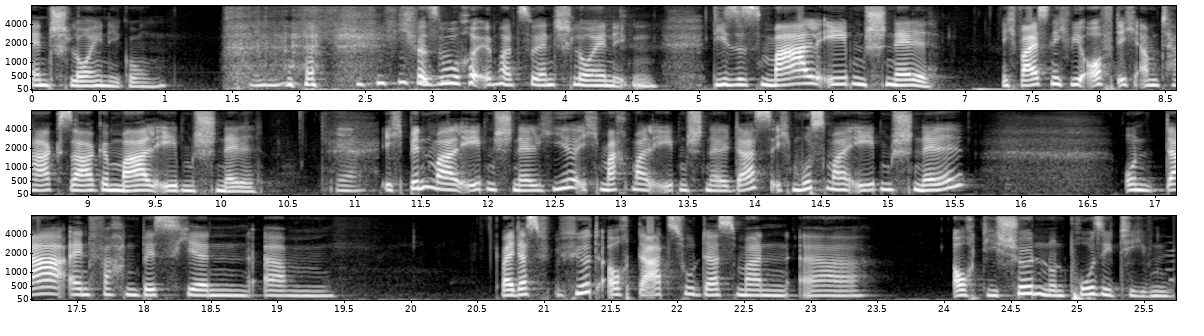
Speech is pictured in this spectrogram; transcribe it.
Entschleunigung. ich versuche immer zu entschleunigen. Dieses Mal eben schnell. Ich weiß nicht, wie oft ich am Tag sage, mal eben schnell. Ja. Ich bin mal eben schnell hier, ich mache mal eben schnell das, ich muss mal eben schnell. Und da einfach ein bisschen, ähm, weil das führt auch dazu, dass man äh, auch die schönen und positiven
